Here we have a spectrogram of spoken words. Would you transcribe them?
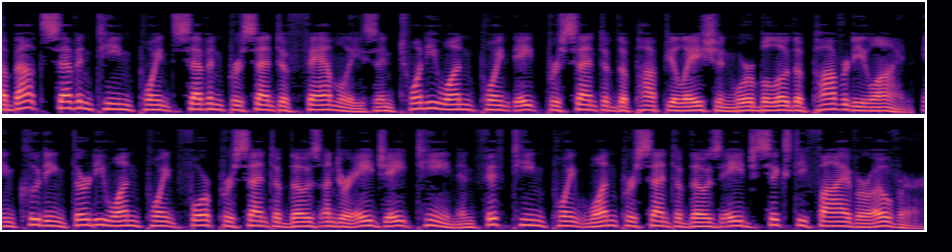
About 17.7% of families and 21.8% of the population were below the poverty line, including 31.4% of those under age 18 and 15.1% of those age 65 or over.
